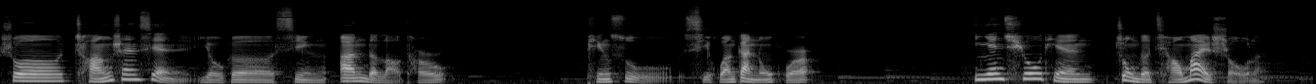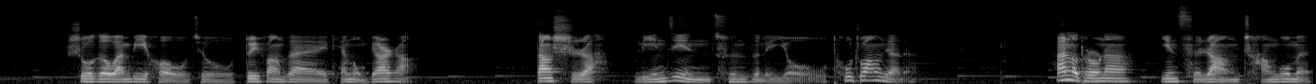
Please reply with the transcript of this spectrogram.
说常山县有个姓安的老头儿，平素喜欢干农活儿。一年秋天种的荞麦熟了，收割完毕后就堆放在田垄边上。当时啊，临近村子里有偷庄稼的，安老头呢，因此让长工们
